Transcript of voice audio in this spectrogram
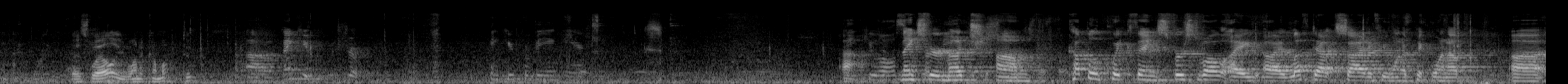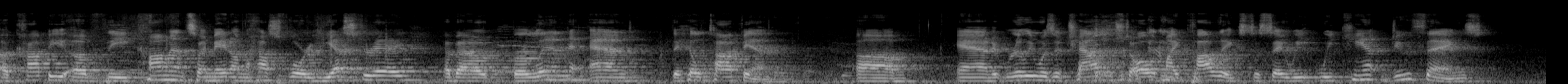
as well, you want to come up too? Uh, Thank you, sure. Thank you for being here. Thank you all. Thanks very much. Um, Couple of quick things. First of all, I I left outside, if you want to pick one up, uh, a copy of the comments I made on the House floor yesterday about Berlin and the Hilltop Inn. Um, And it really was a challenge to all of my colleagues to say, we we can't do things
